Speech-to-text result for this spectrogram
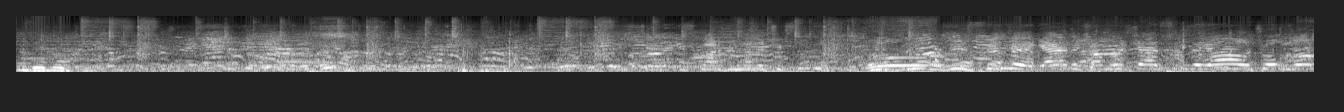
İsparpinlere Mü? Geldi çamur içerisinde ya çok zor.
